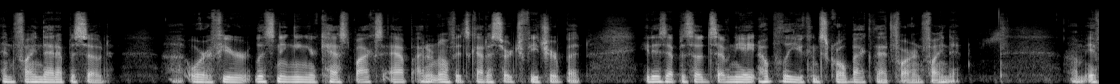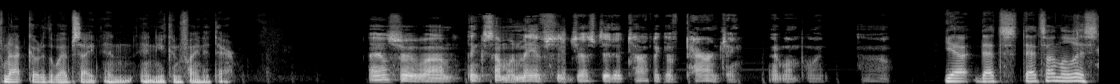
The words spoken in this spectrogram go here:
and find that episode. Uh, or if you're listening in your Castbox app, I don't know if it's got a search feature, but it is episode 78. Hopefully you can scroll back that far and find it. Um, if not, go to the website and, and you can find it there. I also um, think someone may have suggested a topic of parenting at one point. Uh, yeah, that's that's on the list.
